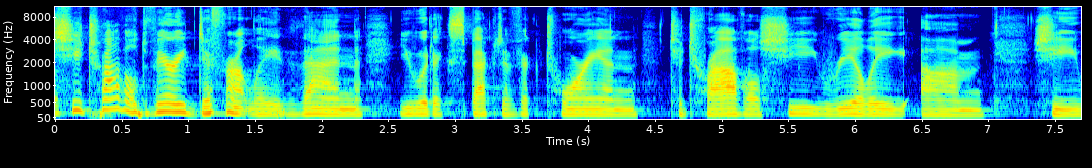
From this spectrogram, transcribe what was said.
She traveled very differently than you would expect a Victorian to travel. She really, um, she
